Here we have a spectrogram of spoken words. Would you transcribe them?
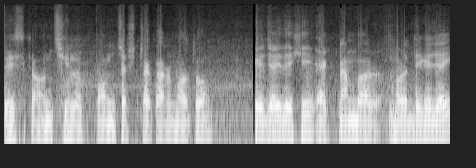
ডিসকাউন্ট ছিল পঞ্চাশ টাকার মতো। দিকে যাই দেখি এক নাম্বার মোড়ের দিকে যাই।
